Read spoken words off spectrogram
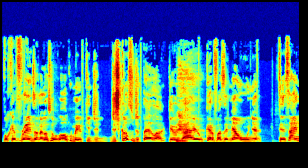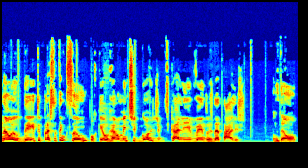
porque Friends é um negócio que eu coloco meio que de descanso de tela. Que eu, ah, eu quero fazer minha unha. Pensar, não, eu deito e presto atenção, porque eu realmente gosto de ficar ali vendo os detalhes. Então,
